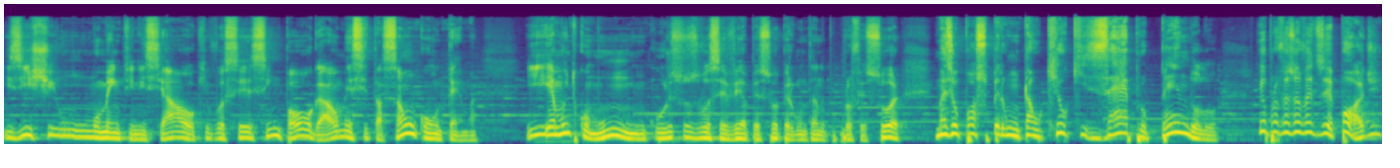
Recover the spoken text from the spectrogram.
existe um momento inicial que você se empolga, há uma excitação com o tema. E é muito comum em cursos você ver a pessoa perguntando para o professor: Mas eu posso perguntar o que eu quiser para o pêndulo? E o professor vai dizer: Pode.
